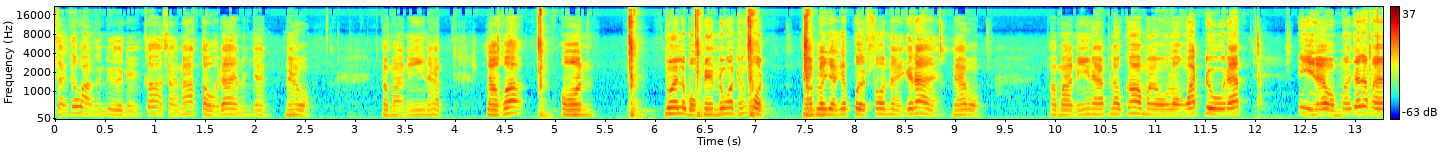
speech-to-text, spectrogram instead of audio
แสงสว่างอื่นๆเนี่ยก็สามารถต่อได้เหมือนกันนะครับผม ประมาณนี้นะครับ เราก็ออนด้วยระบบเมนวลทั้งหมดนะครับ เราอยากจะเปิดโซนไหนก็ได้นะครับผมประมาณนี้นะครับ แล้วก็มาลองวัดดูนะครับ นี่นะผมมันก็จะมา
